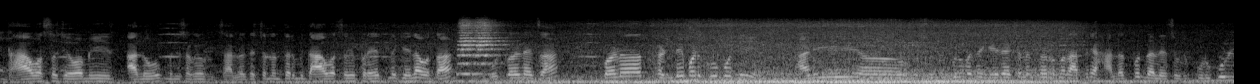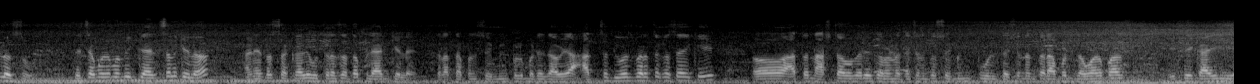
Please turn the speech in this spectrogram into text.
दहा वाजता जेव्हा मी आलो म्हणजे सगळं झालं त्याच्यानंतर मी दहा वाजता मी प्रयत्न केला होता उतरण्याचा. पण थंडी पण खूप होती आणि स्विमिंग पूलमध्ये गेल्याच्यानंतर मग रात्री हालत पण झाली असं म्हणजे कुडकुडलं असो त्याच्यामुळे मग मी कॅन्सल केलं. आणि आता सकाळी उतरायचा आता प्लॅन केला आहे तर आता आपण स्विमिंग पूलमध्ये जाऊया. आजचं दिवसभराचं कसं आहे की आता नाश्ता वगैरे करणं त्याच्यानंतर स्विमिंग पूल त्याच्यानंतर आपण जवळपास इथे काही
